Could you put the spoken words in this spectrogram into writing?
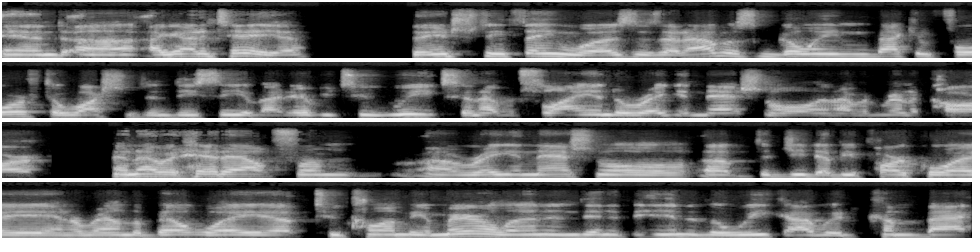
And uh, I got to tell you, the interesting thing was is that I was going back and forth to Washington D.C. about every two weeks, and I would fly into Reagan National, and I would rent a car, and I would head out from uh, Reagan National up to GW Parkway and around the Beltway up to Columbia, Maryland, and then at the end of the week I would come back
